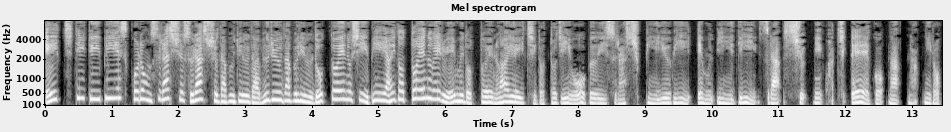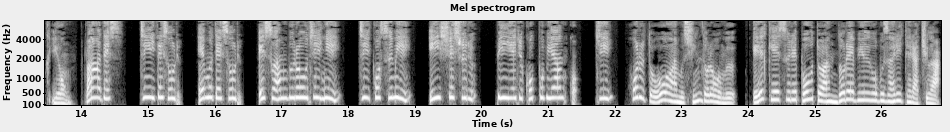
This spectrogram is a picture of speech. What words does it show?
https コロンスラッシュスラッシュ www.ncbi.nlm.nih.gov スラッシュ pubmed スラッシュ28057264バーです。G デソル、M デソル、S アンブロージーニー、G コスミー、E シェシュル、PL コッポビアンコ、G Holt-Oram syndrome、A case report review of the literature。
